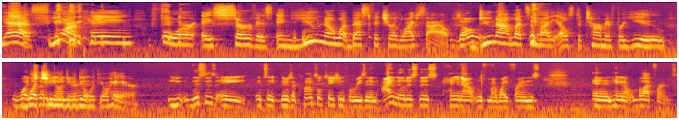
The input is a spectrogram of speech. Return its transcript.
Yes, you are paying for a service and you know what best fits your lifestyle. Don't- Do not let somebody else determine for you What's what you need to be doing head. with your hair. you, this is a it's a there's a consultation for a reason and i noticed this hanging out with my white friends and hanging out with my black friends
